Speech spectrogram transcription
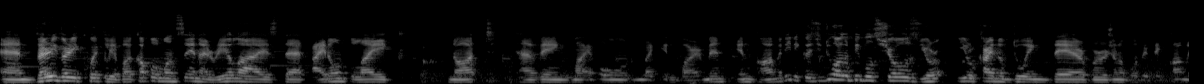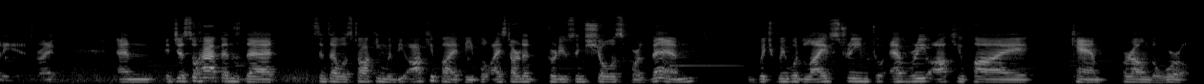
And very, very quickly, about a couple of months in, I realized that I don't like not having my own like environment in comedy because you do other people's shows, you're you're kind of doing their version of what they think comedy is, right? And it just so happens that since I was talking with the Occupy people, I started producing shows for them, which we would live stream to every Occupy camp around the world.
